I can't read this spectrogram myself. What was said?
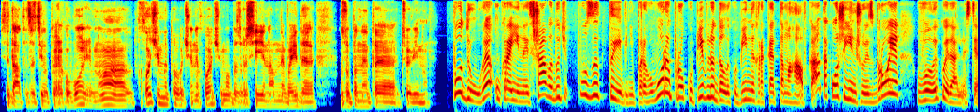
сідати за стіл переговорів. Ну а хочемо того чи не хочемо, без Росії нам не вийде зупинити цю війну. По-друге, Україна і США ведуть позитивні переговори про купівлю далекобійних ракет «Тамагавка», а також іншої зброї великої дальності.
